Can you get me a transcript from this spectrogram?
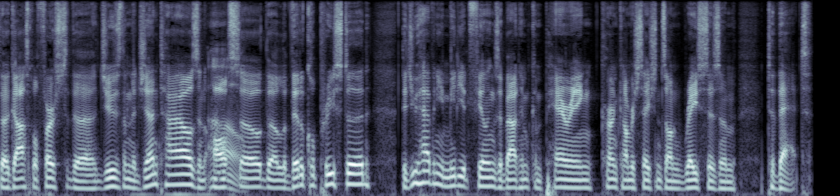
the gospel first to the Jews then the Gentiles, and also the Levitical priesthood. Did you have any immediate feelings about him comparing current conversations on racism to that?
